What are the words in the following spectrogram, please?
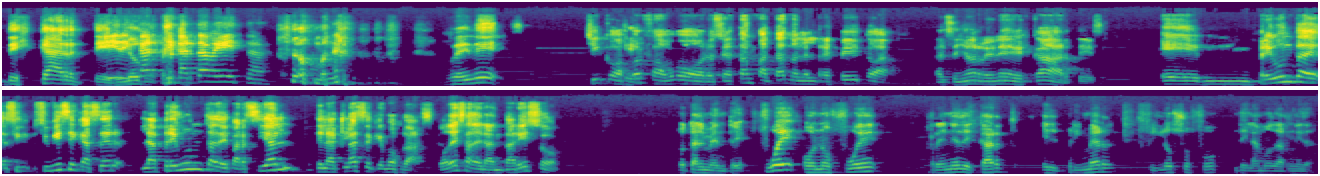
Descartes, eh, loco. descar- descartame esta. No, man. René, Chicos, ¿Qué? por favor, o sea, están faltándole el respeto a- al señor René Descartes. Eh, pregunta, de- si, si hubiese que hacer la pregunta de parcial de la clase que vos das, ¿podés adelantar eso? totalmente. ¿Fue o no fue René Descartes el primer filósofo de la modernidad?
